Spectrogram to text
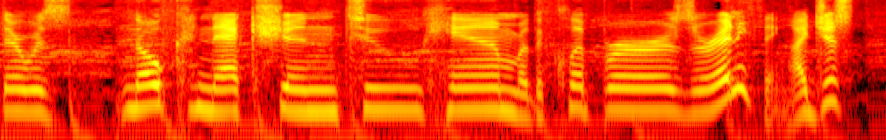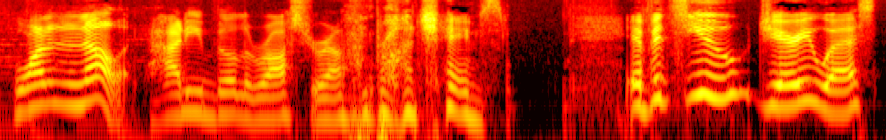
There was no connection to him or the Clippers or anything. I just wanted to know, like, how do you build a roster around LeBron James? If it's you, Jerry West,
